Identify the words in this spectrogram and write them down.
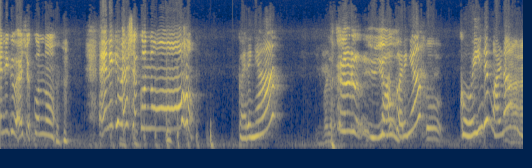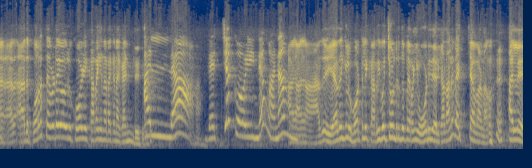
എനിക്ക് വിശക്കുന്നു. എനിക്ക് വിശക്കുന്നു. കൊരങ്ങ? കൊരങ്ങ. കോയിന്റെ മണം. അത് പുറത്തെവിടെയോ ഒരു കോഴി കറങ്ങി നടക്കണ കണ്ട്. അല്ല വെച്ച കോഴിന്റെ മണം. അത് ഏതെങ്കിലും ഹോട്ടലിൽ കറി വെച്ചോണ്ടിരുന്നപ്പോ ഇറങ്ങി ഓടിയതായിരിക്കും. അതാണ് വെച്ച മണം. അല്ലേ?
